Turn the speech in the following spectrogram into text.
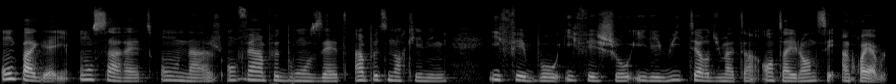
On pagaille, on s'arrête, on nage, on fait un peu de bronzette, un peu de snorkeling. Il fait beau, il fait chaud, il est 8 heures du matin en Thaïlande, c'est incroyable.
